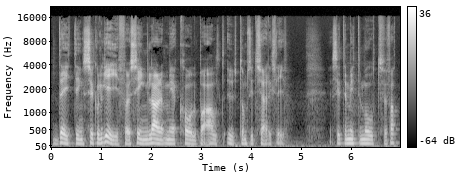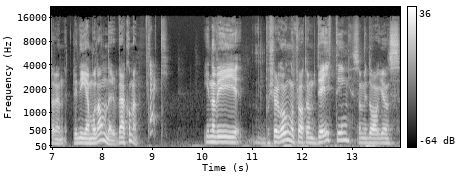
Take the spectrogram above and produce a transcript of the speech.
Datingpsykologi för singlar med koll på allt utom sitt kärleksliv. Jag sitter mitt emot författaren Linnea Molander. Välkommen! Tack! Innan vi kör igång och pratar om dating som är dagens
